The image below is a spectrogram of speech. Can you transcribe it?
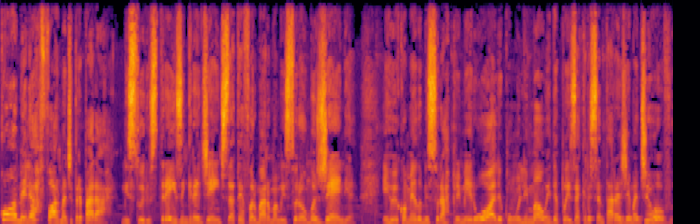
Qual a melhor forma de preparar? Misture os três ingredientes até formar uma mistura homogênea. Eu recomendo misturar primeiro o óleo com o limão e depois acrescentar a gema de ovo.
